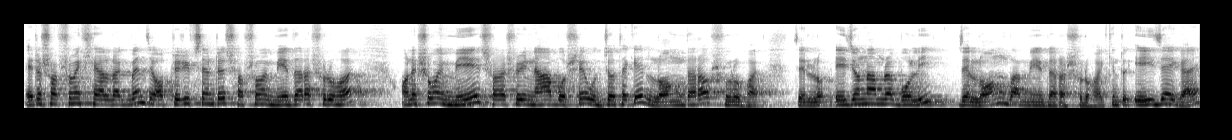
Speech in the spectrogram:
এটা সবসময় খেয়াল রাখবেন যে অপারেটিভ সেন্টেন্স সবসময় মে দ্বারা শুরু হয়। অনেক সময় মে সরাসরি না বসে উজ্জ্ব থেকে লং দ্বারাও শুরু হয়। যে এই জন্য আমরা বলি যে লং বা মে দ্বারা শুরু হয়। কিন্তু এই জায়গায়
